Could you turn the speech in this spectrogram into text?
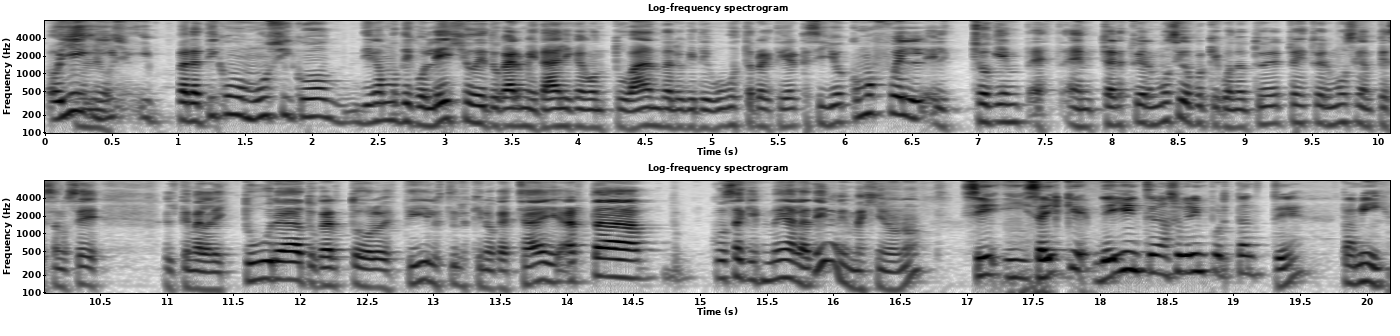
Oye, y, para ti como músico, digamos, de colegio, de tocar metálica con tu banda, lo que te gusta, practicar, qué sé yo, ¿cómo fue el, el choque en, a entrar a estudiar música? Porque cuando tú entras a estudiar música empieza, no sé, el tema de la lectura, tocar todos los estilos, estilos que no cacháis, harta cosa que es media latera, me imagino, ¿no? Sí, y sabéis que de ahí hay un tema súper importante para mí.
